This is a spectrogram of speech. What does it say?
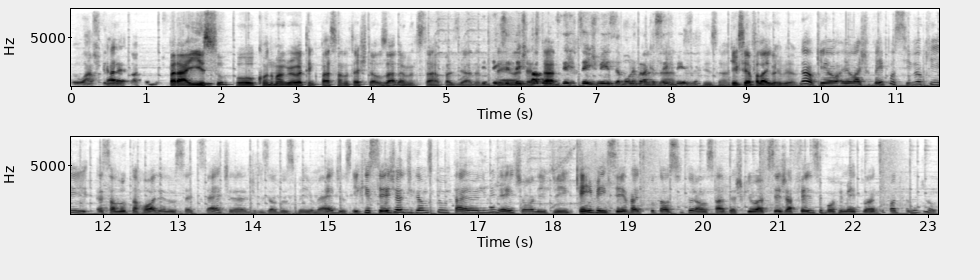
Eu acho que Cara, não. Acho que é muito Para isso, o Conor McGregor tem que passar no teste da usada antes, tá, rapaziada? Não Ele tem que tem ser testado seis, seis meses. É bom lembrar que é seis Exato, meses, né? Exato. O que, que você ia falar, Igor Ribeiro? Não, que eu, eu acho bem possível que essa luta role no 7-7, né? Divisão dos meio médios, e que seja, digamos que o Tyron Elimination ali. De quem vencer vai disputar o cinturão, sabe? Acho que o UFC já fez esse movimento antes e pode fazer de novo.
